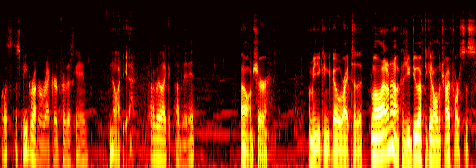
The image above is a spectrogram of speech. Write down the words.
What's the speedrunner record for this game? No idea. Probably like a minute. Oh, I'm sure. I mean, you can go right to the. Well, I don't know because you do have to get all the Triforces,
